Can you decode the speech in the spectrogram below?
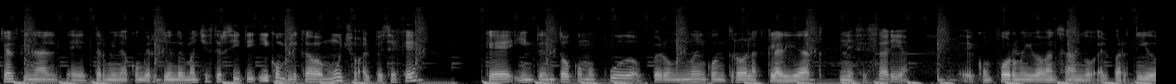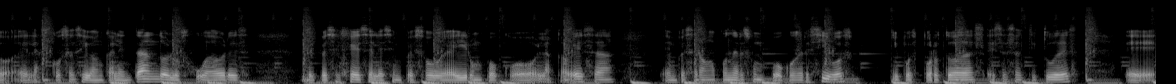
que al final eh, termina convirtiendo el Manchester City y complicaba mucho al PSG que intentó como pudo pero no encontró la claridad necesaria eh, conforme iba avanzando el partido las cosas se iban calentando los jugadores del PSG se les empezó a ir un poco la cabeza, empezaron a ponerse un poco agresivos y pues por todas esas actitudes eh,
